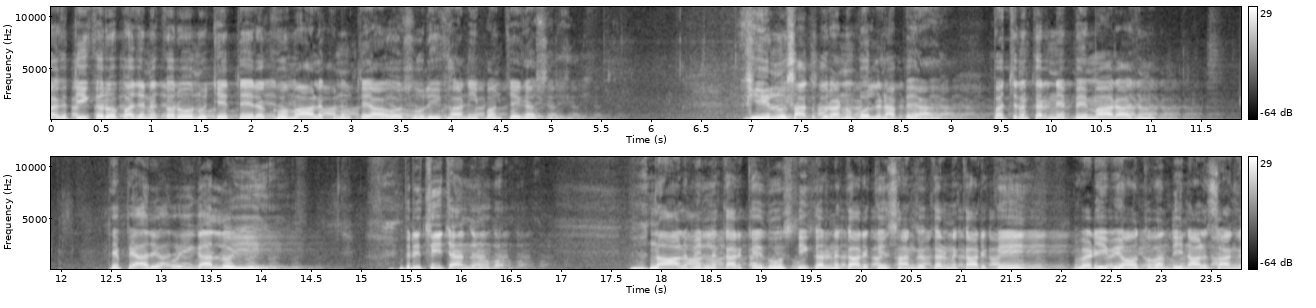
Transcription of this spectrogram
ਭਗਤੀ ਕਰੋ, ਭਜਨ ਕਰੋ, ਉਹਨੂੰ ਚੇਤੇ ਰੱਖੋ, ਮਾਲਕ ਨੂੰ ਧਿਆਓ, ਸੂਲੀ ਖਾਨ ਹੀ ਪਹੁੰਚੇਗਾ ਸਿਰੇ। ਅਖੀਰ ਨੂੰ ਸਤਿਗੁਰਾਂ ਨੂੰ ਬੋਲਣਾ ਪਿਆ। ਬਚਨ ਕਰਨੇ ਪਏ ਮਹਾਰਾਜ ਨੂੰ। ਤੇ ਪਿਆਰੇ ਉਹੀ ਗੱਲ ਹੋਈ। ਪ੍ਰਿਥੀ ਚੰਦ ਨੂੰ ਬ- ਨਾਲ ਮਿਲਣ ਕਰਕੇ, ਦੋਸਤੀ ਕਰਨ ਕਰਕੇ, ਸੰਗ ਕਰਨ ਕਰਕੇ ਬੜੀ ਵਿਉਂਤਬੰਦੀ ਨਾਲ ਸੰਗ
